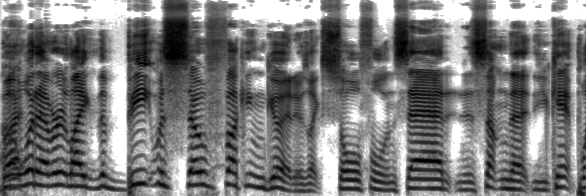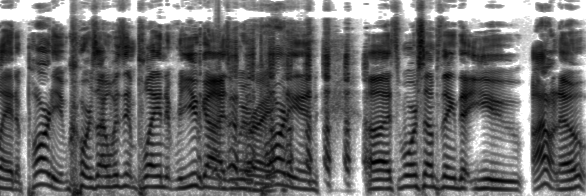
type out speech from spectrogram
But I- whatever, like the beat was so fucking good. It was like soulful and sad, and it's something that you can't play at a party. Of course, I wasn't playing it for you guys when we were Right. partying. Uh, it's more something that you, I don't know,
